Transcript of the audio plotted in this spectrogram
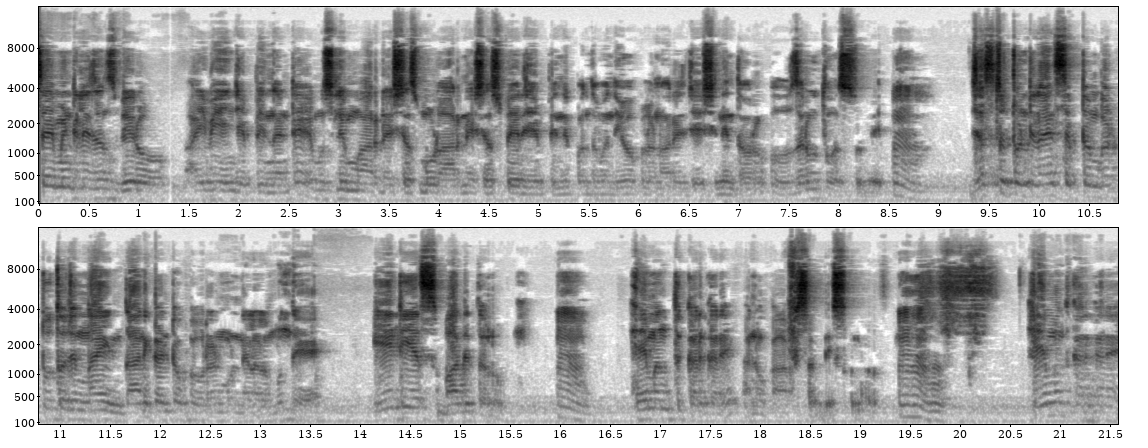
సేమ్ ఇంటెలిజెన్స్ బ్యూరో ఐబీ ఏం చెప్పిందంటే ముస్లిం ఆర్గనైజేషన్స్ మూడు ఆర్గనైజేషన్స్ పేరు చెప్పింది. కొంతమంది యువకులను అరెస్ట్ చేసింది. ఇంతవరకు జరుగుతూ వస్తుంది. Just twenty nine September two thousand nine దానికంటే ఒక రెండు మూడు నెలల ముందే ఏటీఎస్ బాధితులు హేమంత్ కర్కరే అని ఒక ఆఫీసర్ తీసుకున్నారు. హేమంత్ కర్కరే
